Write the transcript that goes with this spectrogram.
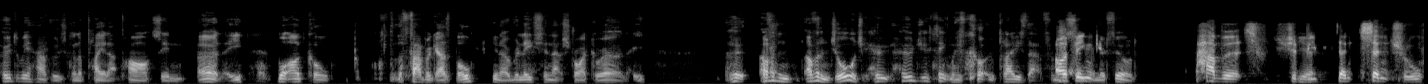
who do we have who's going to play that pass in early? What I'd call the Fabregas ball, you know, releasing that striker early. Who, other than other than Georgie, who who do you think we've got who plays that from the I think- midfield? Havertz should Yeah. be central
